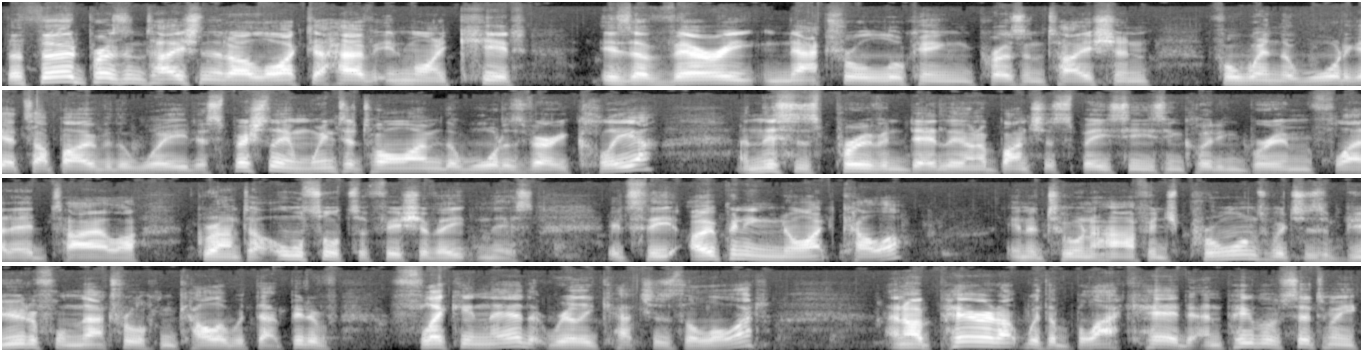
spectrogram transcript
The third presentation that I like to have in my kit is a very natural looking presentation for when the water gets up over the weed, especially in winter time, the water's very clear and this has proven deadly on a bunch of species including bream, flathead, tailor, grunter, all sorts of fish have eaten this. It's the opening night colour in a two and a half inch PrawnZ, which is a beautiful natural looking color with that bit of fleck in there that really catches the light. And I pair it up with a black head and people have said to me,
